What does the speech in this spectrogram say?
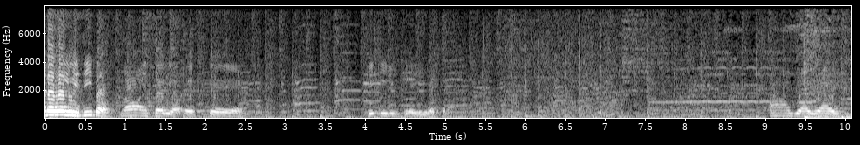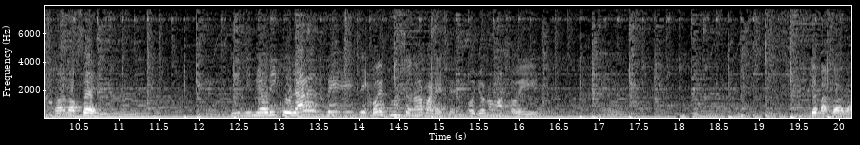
gracias Luisito. No, en serio, este. Qué, qué increíble será. Ay, ay, ay. No, no sé. Mi, mi- mi auricular de- dejó de funcionar parece. O yo nomás soy. ¿Qué pasó acá?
